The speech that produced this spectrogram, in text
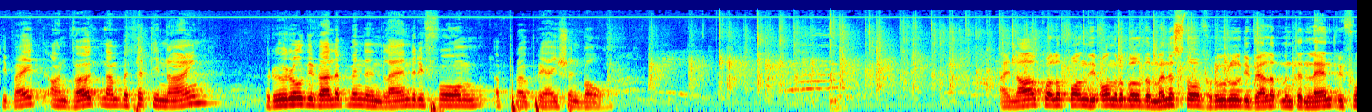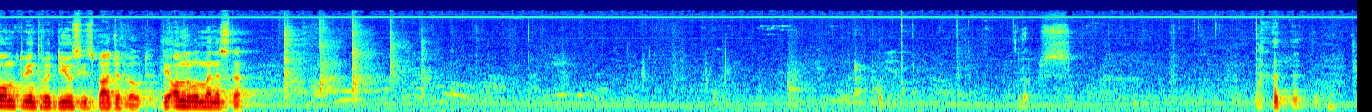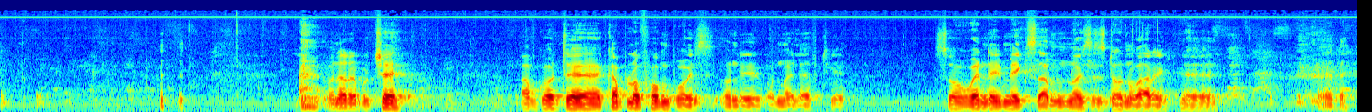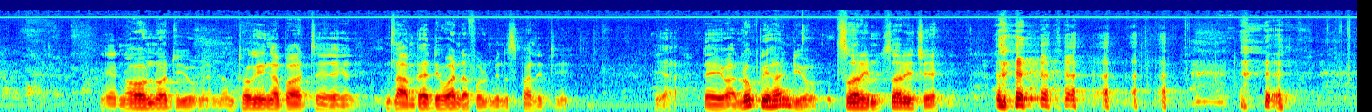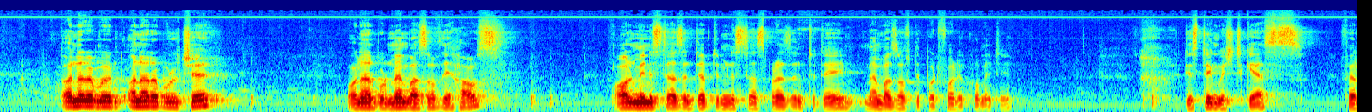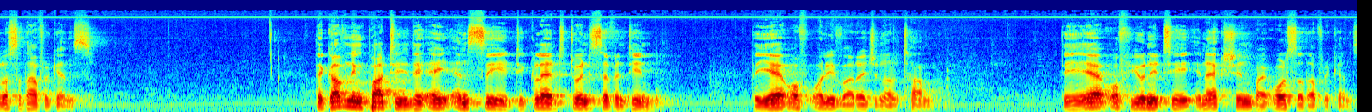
Debate on vote number 39, Rural Development and Land Reform Appropriation Bill. I now call upon the Honourable the Minister of Rural Development and Land Reform to introduce his budget vote. The Honourable Minister. Honorable Chair, I've got a couple of homeboys on, the, on my left here. So when they make some noises, don't worry. Uh, uh, yeah, no, not you, man. I'm talking about uh, Ndlambe, the wonderful municipality. Yeah, there you are. Look behind you. Sorry, sorry, Chair. Honorable, Honorable Chair, Honorable members of the House, all ministers and deputy ministers present today, members of the Portfolio Committee, distinguished guests, fellow South Africans. The governing party, the ANC, declared 2017 the year of Oliver Reginald Tambo, the year of unity in action by all South Africans.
